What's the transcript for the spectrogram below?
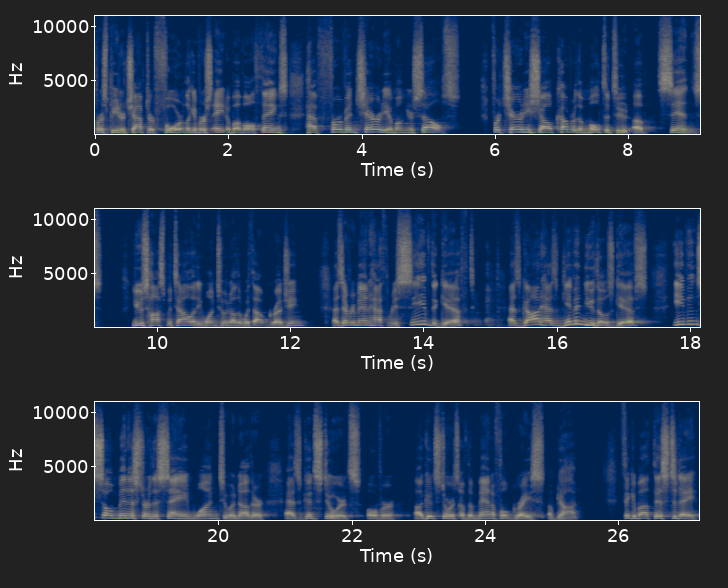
1 Peter chapter 4, look at verse 8. Above all things, have fervent charity among yourselves, for charity shall cover the multitude of sins. Use hospitality one to another without grudging, as every man hath received the gift, as God has given you those gifts, even so minister the same one to another as good stewards over uh, good stewards of the manifold grace of God. Think about this today:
